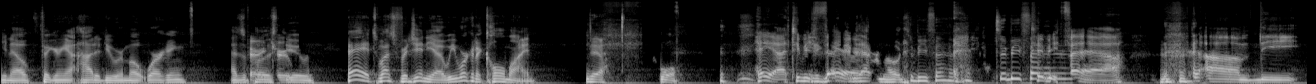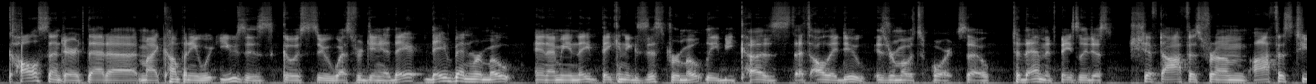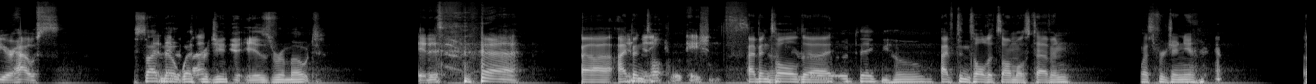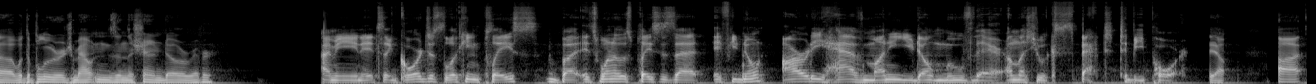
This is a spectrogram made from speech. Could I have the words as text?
you know, figuring out how to do remote working, as opposed to, hey, it's West Virginia, we work at a coal mine. Yeah. Cool. Hey, uh, to be Do that, fair, that remote. To be fair, to be fair, to be fair, um, the call center that uh, my company w- uses goes through West Virginia. They they've been remote, and I mean they they can exist remotely because that's all they do is remote support. So to them, it's basically just shift office from office to your house. Side note: West fine. Virginia is remote. It is. Uh, I've been many told. I've been told. Take me home. I've been told it's almost heaven, West Virginia, uh, with the Blue Ridge Mountains and the Shenandoah River. I mean, it's a gorgeous looking place, but it's one of those places that if you don't already have money, you don't move there unless you expect to be poor. Yeah. Uh,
